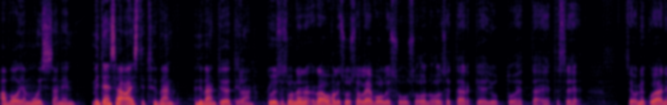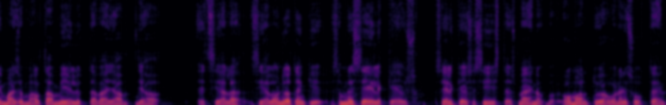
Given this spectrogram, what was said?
avo ja muissa, niin miten sä aistit hyvän hyvän työtilan? Kyllä se sellainen rauhallisuus ja levollisuus on, on se tärkeä juttu, että, että se, se on niin äänimaisemaltaan miellyttävä ja, ja että siellä, siellä on jotenkin semmoinen selkeys, selkeys ja siisteys. Mä en oman työhuoneeni suhteen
